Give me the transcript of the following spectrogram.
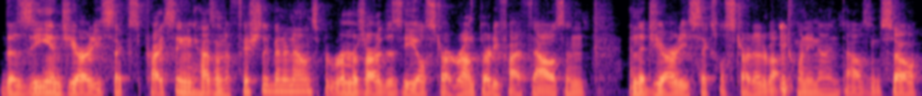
the Z and GR86 pricing hasn't officially been announced, but rumors are the Z will start around 35,000 and the GR86 will start at about hmm. 29,000. So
